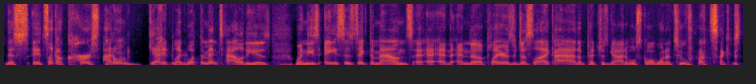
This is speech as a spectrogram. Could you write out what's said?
this it's like a curse. I don't get it. Like what the mentality is when these aces take the mounds and and, and the players are just like, ah, the pitcher's got it. We'll score one or two runs. Like it just,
